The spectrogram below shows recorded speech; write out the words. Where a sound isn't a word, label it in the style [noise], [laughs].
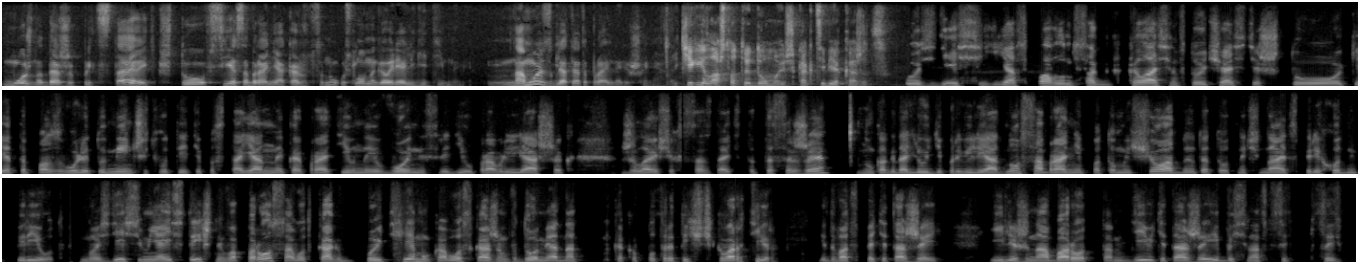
можно даже представить, что все собрания окажутся, ну, условно говоря, легитимными. На мой взгляд, это правильное решение. Кирилл, а что ты думаешь, как тебе кажется? То здесь я с Павлом согласен в той части, что это позволит уменьшить вот эти постоянные корпоративные войны среди управляшек, желающих создать ТСЖ ну, когда люди провели одно собрание, потом еще одно, и вот это вот начинается переходный период. Но здесь у меня есть встречный вопрос, а вот как быть тем, у кого, скажем, в доме одна, как полторы тысячи квартир и 25 этажей, или же наоборот, там 9 этажей и 18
